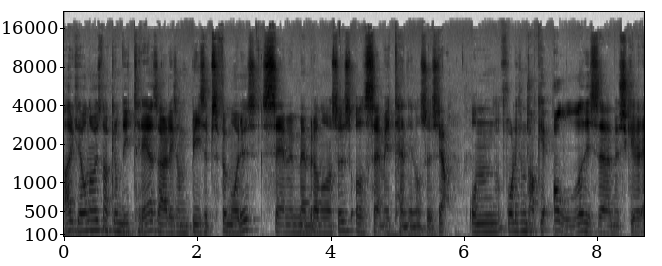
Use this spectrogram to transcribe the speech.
Riktig. Og når vi snakker om de tre, så er det liksom biceps femoris, semimembranosus og semitendinosus. Ja. Og den får liksom tak i alle disse muskler,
